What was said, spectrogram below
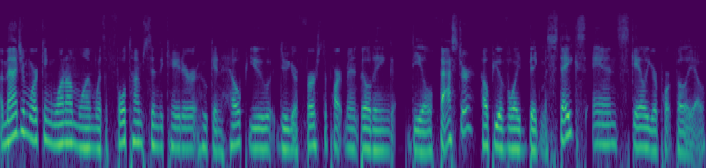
Imagine working one on one with a full time syndicator who can help you do your first apartment building deal faster, help you avoid big mistakes, and scale your portfolio.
